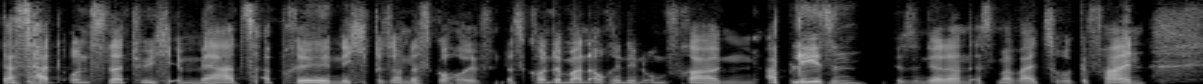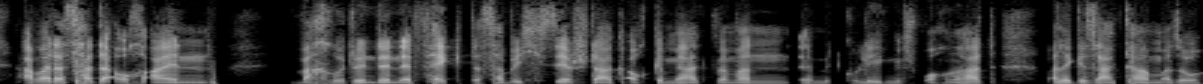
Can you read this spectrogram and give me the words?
das hat uns natürlich im März, April nicht besonders geholfen. Das konnte man auch in den Umfragen ablesen. Wir sind ja dann erstmal weit zurückgefallen. Aber das hatte auch einen wachrüttelnden Effekt. Das habe ich sehr stark auch gemerkt, wenn man äh, mit Kollegen gesprochen hat, weil sie gesagt haben, also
